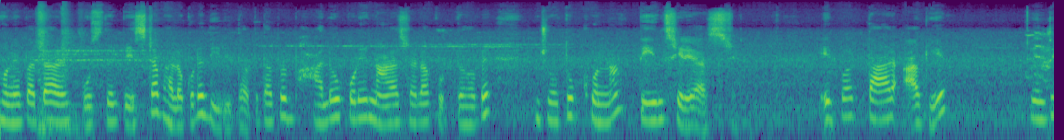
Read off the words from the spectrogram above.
ধনে পাতা আর পোস্তের পেস্টটা ভালো করে দিয়ে দিতে হবে। তারপর ভালো করে নাড়াচাড়া করতে হবে যতক্ষণ না তেল ছেড়ে আসছে। এরপর তার আগে কিন্তু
